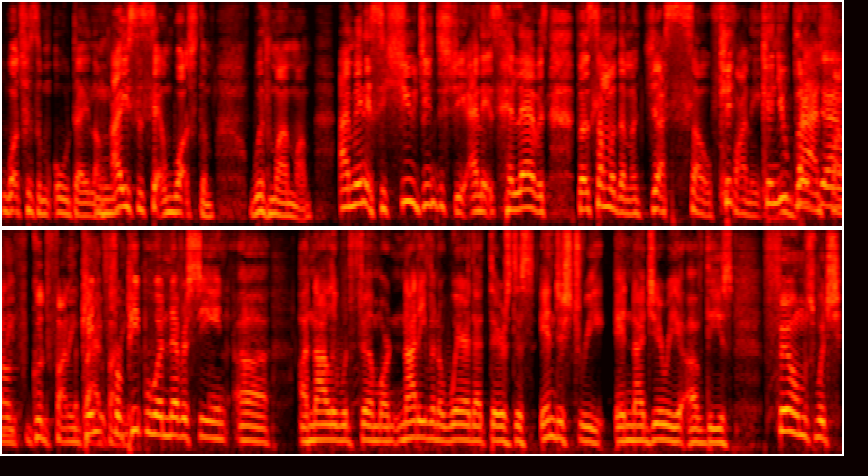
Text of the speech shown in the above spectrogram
Watches them all day Mm. long. I used to sit and watch them with my mum. I mean, it's a huge industry and it's hilarious, but some of them are just so Can, funny. Can you break down funny, good funny, Can bad you, funny? for people who have never seen uh, a Nollywood film or not even aware that there's this industry in Nigeria of these films, which.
